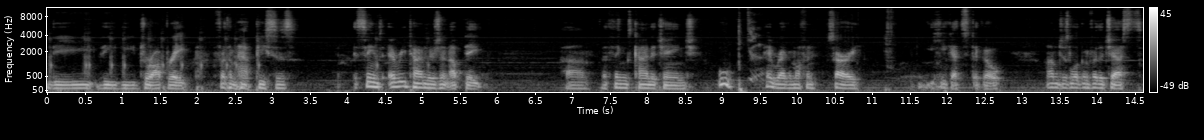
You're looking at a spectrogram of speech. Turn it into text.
the the the drop rate for the map pieces it seems every time there's an update uh, the things kind of change ooh hey ragamuffin sorry he gets to go I'm just looking for the chests.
